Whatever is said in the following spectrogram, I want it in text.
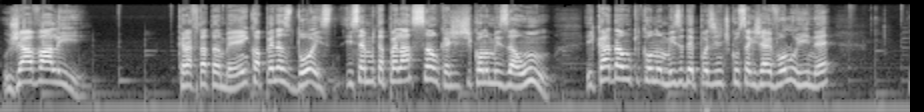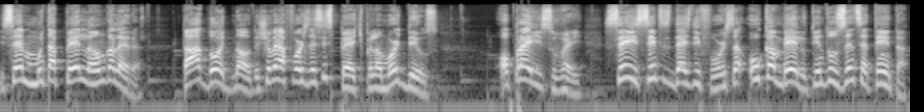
O javali. Craftar também, com apenas dois. Isso é muita apelação, que a gente economiza um. E cada um que economiza, depois a gente consegue já evoluir, né? Isso é muito apelão, galera. Tá doido? Não, deixa eu ver a força desses pets, pelo amor de Deus. Ó pra isso, velho. 610 de força. O camelo tem 270.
